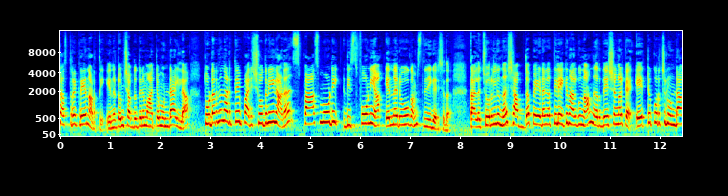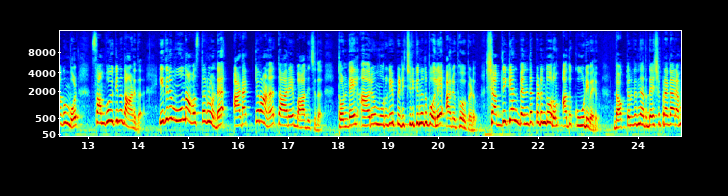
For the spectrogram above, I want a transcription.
ശസ്ത്രക്രിയ നടത്തി. എന്നിട്ടും ശബ്ദത്തിന് മാറ്റം ഉണ്ടായില്ല. തുടർന്ന് നടത്തിയ പരിശോധനയിലാണ് സ്പാസ്മോഡിക് ഡിസ്ഫോണിയ എന്ന രോഗം സ്ഥിരീകരിച്ചത്. തലച്ചോറിൽ നിന്ന് ശബ്ദ പേടകത്തിലേക്ക് നൽകുന്ന നിർദ്ദേശങ്ങൾക്ക് ഏറ്റക്കുറച്ചിൽ ഉണ്ടാകുമ്പോൾ സംഭവിക്കുന്നതാണിത്. ഇതിന് മൂന്ന് അവസ്ഥകളുണ്ട്. അഡക്ടറാണ് താരയെ ബാധിച്ചത്. തൊണ്ടയിൽ ആരോ മുറുകെ പിടിച്ചിരിക്കുന്നത് പോലെ അനുഭവപ്പെടും ശബ്ദിക്കാൻ ബന്ധപ്പെടും തോറും അത് കൂടി വരും ഡോക്ടറുടെ നിർദ്ദേശപ്രകാരം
